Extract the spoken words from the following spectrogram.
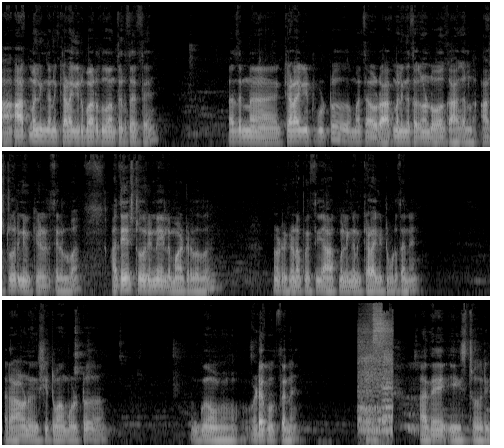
ಆ ಆತ್ಮಲಿಂಗನ ಕೆಳಗೆ ಇರಬಾರ್ದು ಅಂತ ಇರ್ತೈತೆ. ಅದನ್ನು ಕೆಳಗಿಟ್ಬಿಟ್ಟು ಮತ್ತು ಅವರು ಆತ್ಮಲಿಂಗ ತಗೊಂಡು ಹೋಗೋಕ್ಕಾಗಲ್ಲ ಆ ಸ್ಟೋರಿ ನೀವು ಕೇಳಿರ್ತೀರಲ್ವ? ಅದೇ ಸ್ಟೋರಿನೇ ಇಲ್ಲಿ ಮಾಡಿರೋದು. ನೋಡಿರಿ ಗಣಪತಿ ಆತ್ಮಲಿಂಗನ ಕೆಳಗೆ ಇಟ್ಬಿಡ್ತಾನೆ. ರಾವಣ ಸಿಟ್ಟು ಬಂದ್ಬಿಟ್ಟು ಹೊಡ್ಯಕ್ಕೆ ಹೋಗ್ತಾನೆ. ಅದೇ ಈ ಸ್ಟೋರಿ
